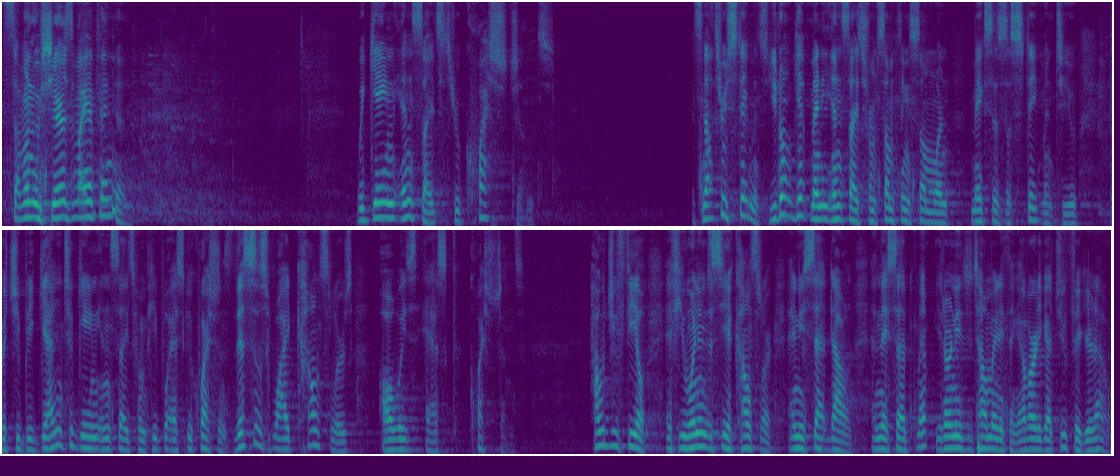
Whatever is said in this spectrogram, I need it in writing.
Someone who shares my opinion. We gain insights through questions. It's not through statements. You don't get many insights from something someone makes as a statement to you but you begin to gain insights when people ask you questions. This is why counselors always ask questions. How would you feel if you went in to see a counselor and you sat down and they said, you don't need to tell me anything. I've already got you figured out.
